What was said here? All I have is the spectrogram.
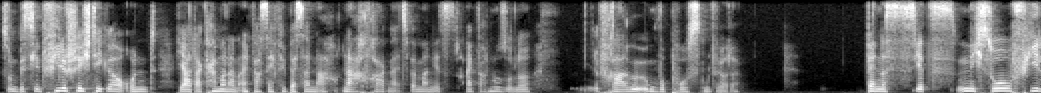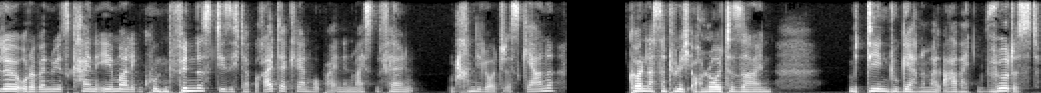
so ein bisschen vielschichtiger und ja, da kann man dann einfach sehr viel besser nach, nachfragen, als wenn man jetzt einfach nur so eine Frage irgendwo posten würde. Wenn es jetzt nicht so viele oder wenn du jetzt keine ehemaligen Kunden findest, die sich da bereit erklären, wobei in den meisten Fällen machen die Leute das gerne, können das natürlich auch Leute sein, mit denen du gerne mal arbeiten würdest.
